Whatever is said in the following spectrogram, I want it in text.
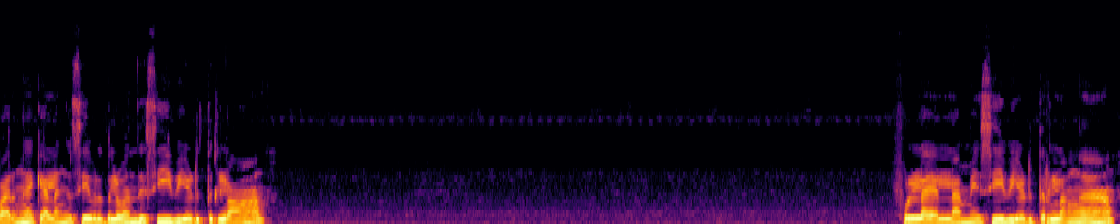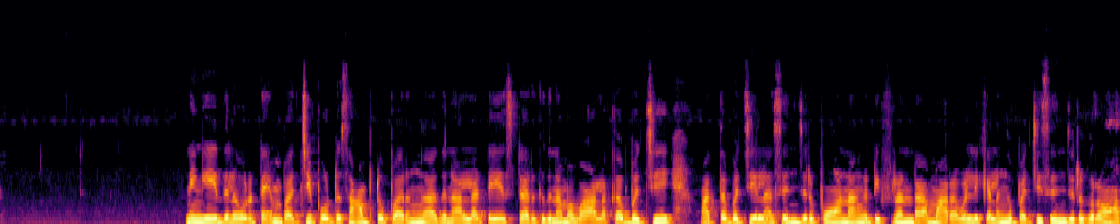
பாருங்கள் கிழங்கு சீவிரத்தில் வந்து சீவி எடுத்துக்கலாம். ஃபுல்லாக எல்லாமே சீவி எடுத்துடலாங்க. நீங்கள் இதில் ஒரு டைம் பஜ்ஜி போட்டு சாப்பிட்டு பாருங்கள் அது நல்லா டேஸ்ட்டாக இருக்குது. நம்ம வாழைக்காய் பஜ்ஜி மற்ற பஜ்ஜியெல்லாம் செஞ்சுருப்போம். நாங்கள் டிஃப்ரெண்ட்டாக மரவள்ளி கிழங்கு பஜ்ஜி செஞ்சுருக்குறோம்.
